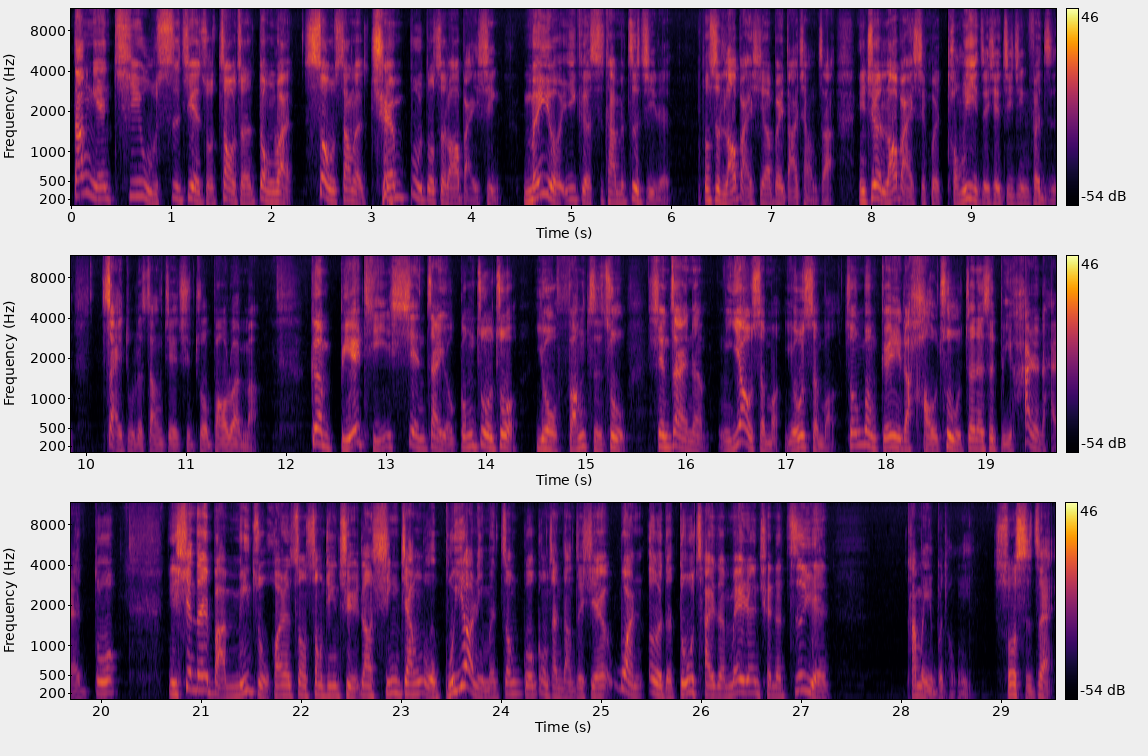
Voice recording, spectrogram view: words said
当年七五事件所造成的动乱，受伤的全部都是老百姓，没有一个是他们自己人。都是老百姓要被打抢砸，你觉得老百姓会同意这些激进分子再度的上街去做暴乱吗？更别提现在有工作做，有房子住。现在呢，你要什么有什么，中共给你的好处真的是比汉人的还要多。你现在把民主欢乐颂送进去，让新疆我不要你们中国共产党这些万恶的独裁的没人权的资源，他们也不同意。说实在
